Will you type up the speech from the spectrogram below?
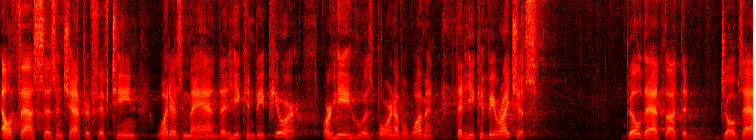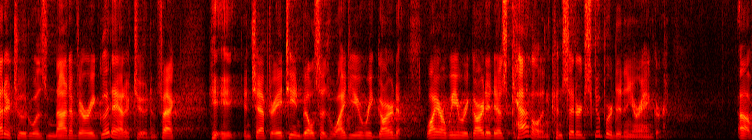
Eliphaz says in chapter 15, What is man that he can be pure? Or he who is born of a woman, that he can be righteous? Bildad thought that Job's attitude was not a very good attitude. In fact, he, he, in chapter 18, Bill says, why, do you regard, why are we regarded as cattle and considered stupid in your anger? Uh,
